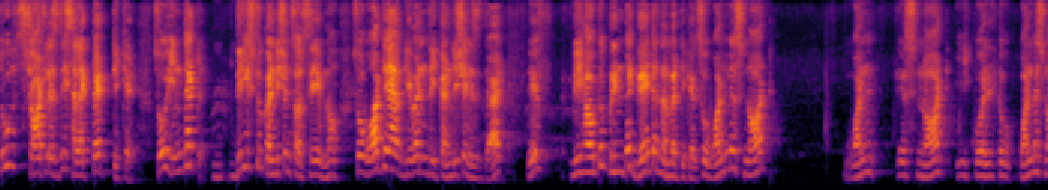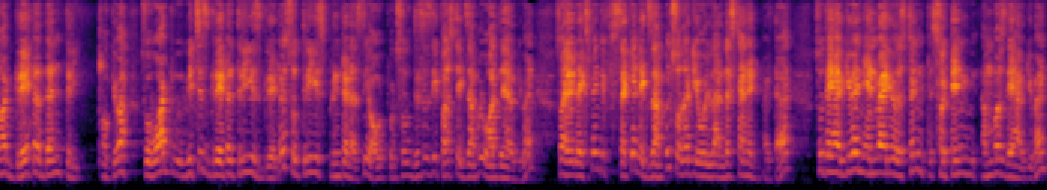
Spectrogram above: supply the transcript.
to shortlist the selected ticket. So in that these two conditions are same no. So what they have given the condition is that if we have to print the greater number ticket. So 1 is not 1 is not equal to 1 is not greater than 3 okay so what which is greater? 3 is greater. So 3 is printed as the output. So this is the first example what they have given. So i will explain the second example so that you will understand it better. So they have given n value as 10. So 10 numbers they have given.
